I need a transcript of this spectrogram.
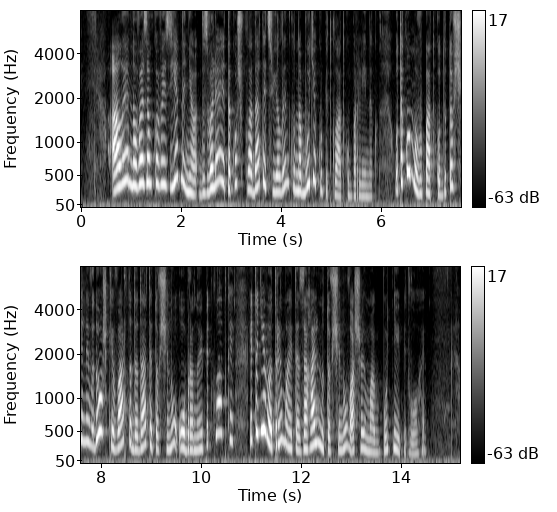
Але нове замкове з'єднання дозволяє також вкладати цю ялинку на будь-яку підкладку барліник. У такому випадку до товщини дошки варто додати товщину обраної підкладки, і тоді ви отримаєте загальну товщину вашої майбутньої підлоги.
